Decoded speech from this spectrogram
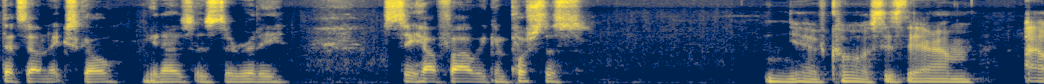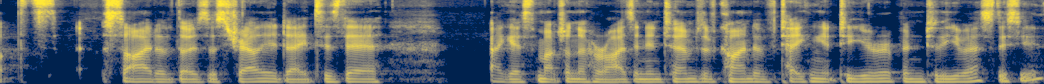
that's our next goal. You know, is, is to really see how far we can push this. Yeah, of course. Is there um outside of those Australia dates? Is there, I guess, much on the horizon in terms of kind of taking it to Europe and to the US this year?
